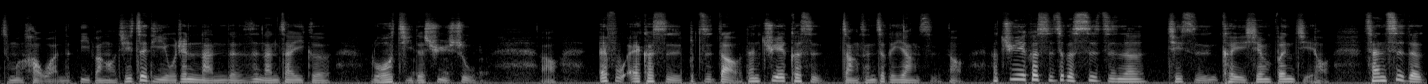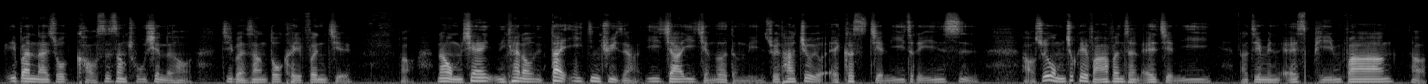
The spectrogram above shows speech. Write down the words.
什么好玩的地方哦。其实这题我觉得难的是难在一个逻辑的叙述。好，f(x) 不知道，但 g(x) 长成这个样子。好，那 g(x) 这个式子呢？其实可以先分解哈，三次的一般来说考试上出现的哈，基本上都可以分解。好，那我们现在你看到你带一进去，这样一加一减二等零，所以它就有 x 减一这个因式。好，所以我们就可以把它分成 a 减一，那这边 s 平方，好，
